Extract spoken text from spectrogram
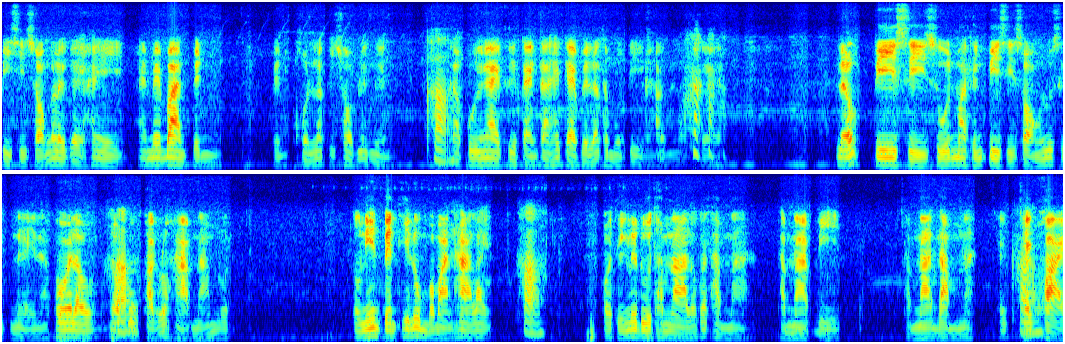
ปี 42 ก็เลยเคยให้ให้แม่บ้านเป็น เป็นคนรับผิดชอบเรื่องเงินค่ะ ครับพูดง่ายๆคือแต่งตั้งให้แกเป็นรัฐมนตรีครั้งแกแล้วปี 40 มาถึงปี 42 รู้สึกเหนื่อยนะ เพราะว่าเราเราปลูกผักเราหามน้ำลด ตรงนี้เป็นที่ลุ่มประมาณ 5 ไร่ ค่ะ พอถึงฤดูทำนาเราก็ทำนาทำนาปีทำนาดำนะ ใช้ค่ะใช้ควาย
